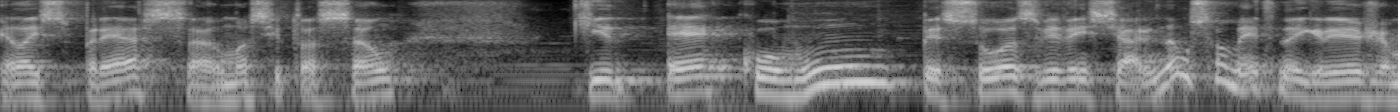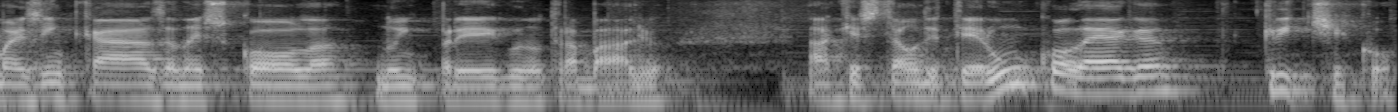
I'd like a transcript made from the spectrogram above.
ela expressa uma situação que é comum pessoas vivenciarem, não somente na igreja, mas em casa, na escola, no emprego, no trabalho, a questão de ter um colega crítico.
